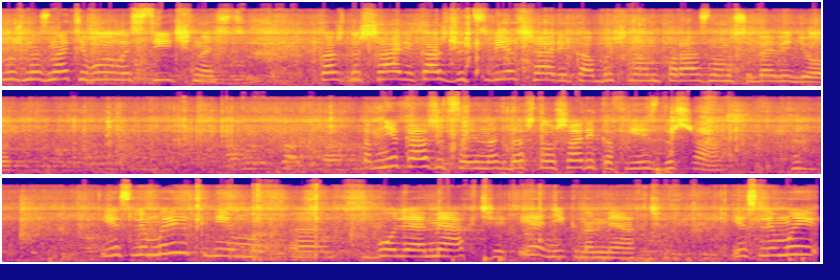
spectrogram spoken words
Нужно знать его эластичность. Каждый шарик, каждый цвет шарика обычно он по-разному себя ведет. А Мне кажется иногда, что у шариков есть душа. Если мы к ним э, более мягче, и они к нам мягче. Если мы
